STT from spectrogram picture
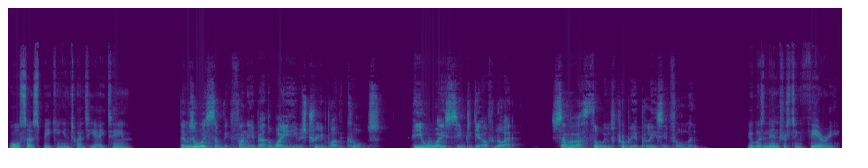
also speaking in 2018. There was always something funny about the way he was treated by the courts. He always seemed to get off light. Some of us thought he was probably a police informant. It was an interesting theory.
